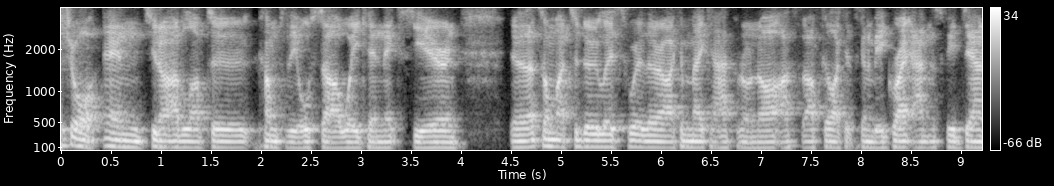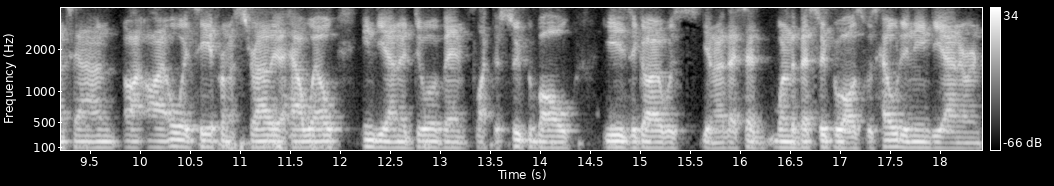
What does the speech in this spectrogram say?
sure. And, you know, I'd love to come to the All Star weekend next year. And, you know, that's on my to do list, whether I can make it happen or not. I feel like it's going to be a great atmosphere downtown. I, I always hear from Australia how well Indiana do events like the Super Bowl years ago was, you know, they said one of the best Super Bowls was held in Indiana. And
